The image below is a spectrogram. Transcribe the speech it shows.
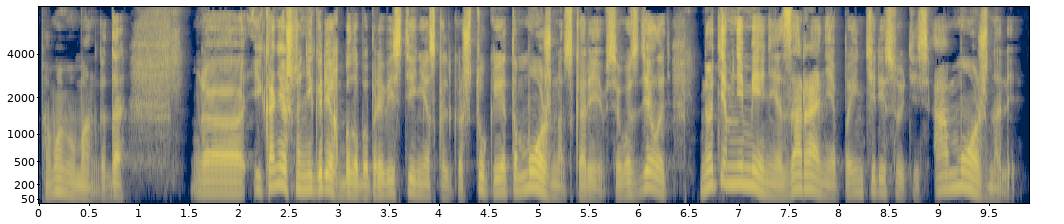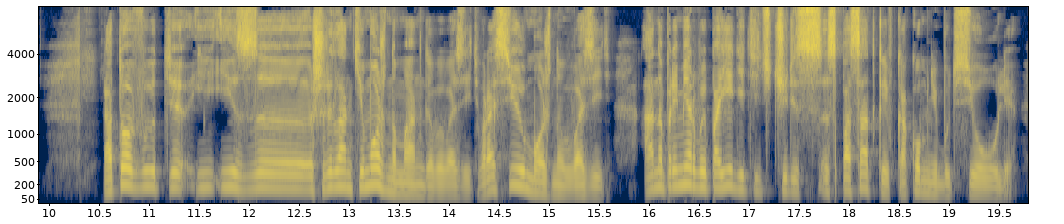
По-моему, манго, да. А, и, конечно, не грех было бы привезти несколько штук, и это можно, скорее всего, сделать. Но, тем не менее, заранее поинтересуйтесь, а можно ли? А то вот из э, Шри-Ланки можно манго вывозить, в Россию можно вывозить. А, например, вы поедете через, с посадкой в каком-нибудь Сеуле –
